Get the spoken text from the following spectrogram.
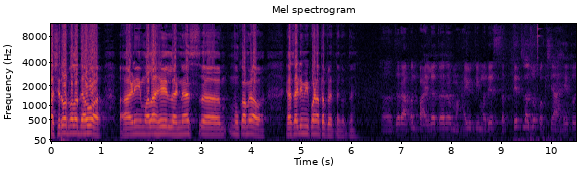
आशीर्वाद मला द्यावा. आणि मला हे लढण्यास मोका मिळावा यासाठी मी पण आता प्रयत्न करतो आहे अ, जर आपण पाहिलं तर महायुतीमध्ये सत्तेतला जो पक्ष आहे तो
